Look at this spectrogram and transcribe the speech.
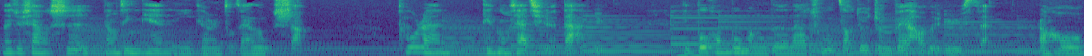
那就像是当今天你一个人走在路上，突然天空下起了大雨，你不慌不忙的拿出早就准备好的雨伞，然后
